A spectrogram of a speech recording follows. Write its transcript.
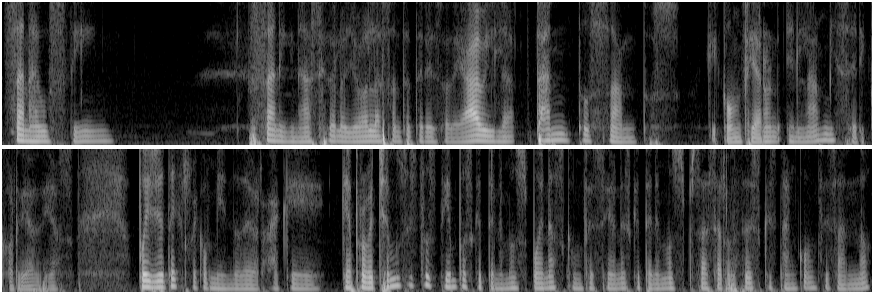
San Agustín, San Ignacio de Loyola, Santa Teresa de Ávila, tantos santos que confiaron en la misericordia de Dios. Pues yo te recomiendo de verdad que, que aprovechemos estos tiempos que tenemos buenas confesiones, que tenemos sacerdotes que están confesando.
